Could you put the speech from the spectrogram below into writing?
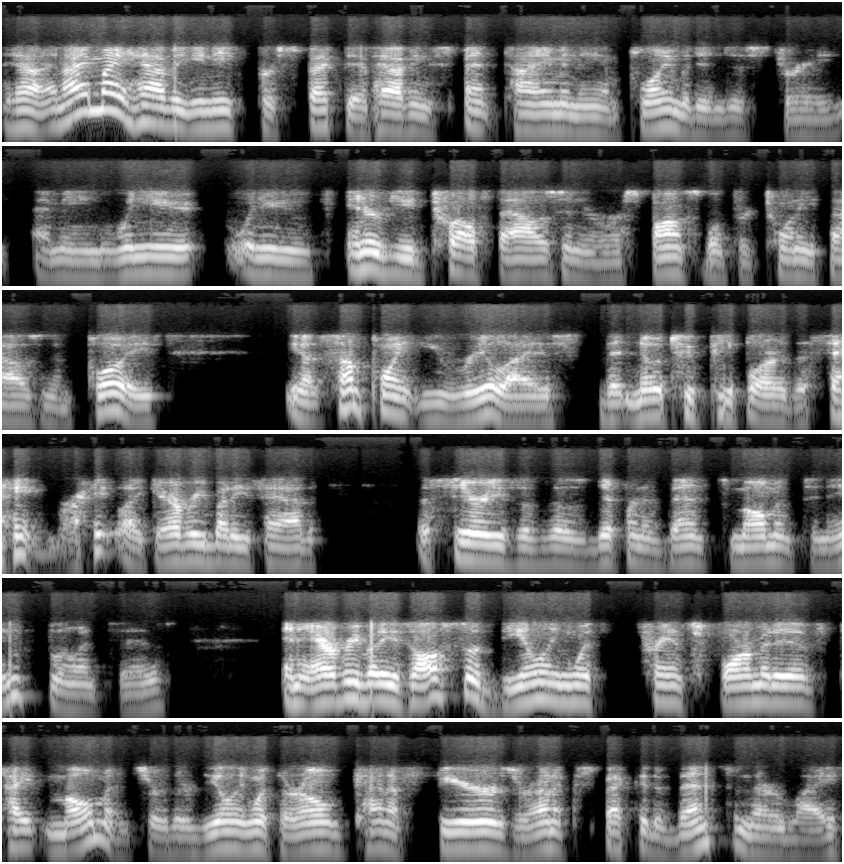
Yeah, and I might have a unique perspective having spent time in the employment industry. I mean, when you when you've interviewed 12,000 and responsible for 20,000 employees, you know, at some point you realize that no two people are the same, right? Like everybody's had a series of those different events, moments, and influences and everybody's also dealing with transformative type moments or they're dealing with their own kind of fears or unexpected events in their life.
